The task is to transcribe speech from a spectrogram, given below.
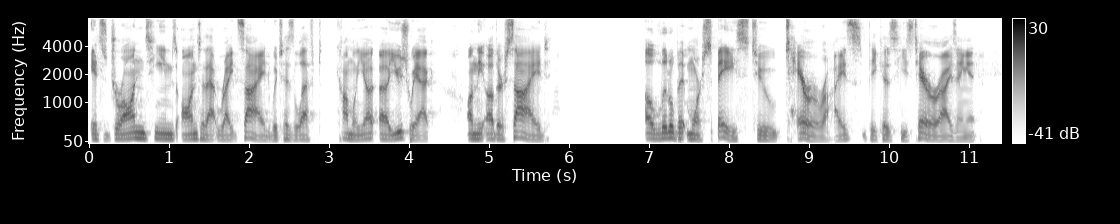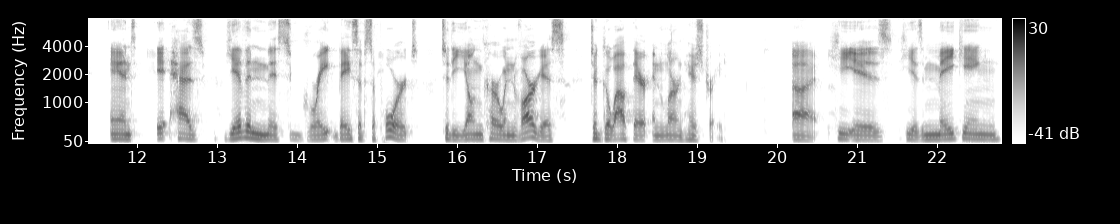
it's drawn teams onto that right side, which has left Kamil Yu- uh, Jóźwiak on the other side a little bit more space to terrorize because he's terrorizing it. And it has given this great base of support to the young Kerwin Vargas to go out there and learn his trade. Uh, he is he is making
